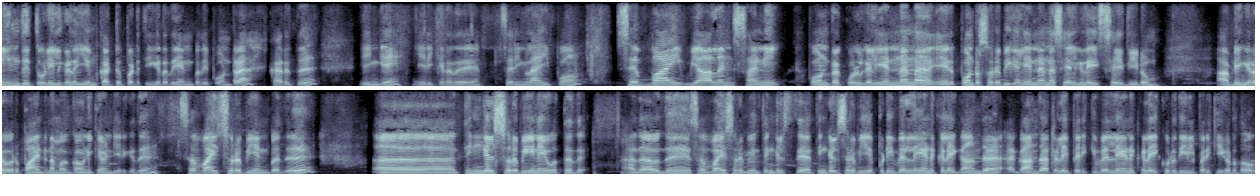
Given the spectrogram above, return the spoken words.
ஐந்து தொழில்களையும் கட்டுப்படுத்துகிறது என்பதை போன்ற கருத்து இங்கே இருக்கிறது. சரிங்களா? இப்போ செவ்வாய் வியாழன் சனி போன்ற கோள்கள் என்னென்ன எ- போன்ற சுரபிகள் என்னென்ன செயல்களை செய்திடும் அப்படிங்கிற ஒரு பாயிண்ட் நம்ம கவனிக்க வேண்டியிருக்குது. செவ்வாய் சுரபி என்பது திங்கள் சுரபியினை ஒத்தது. அதாவது செவ்வாய் சுரபியும் திங்கள் திங்கள் சுரபி எப்படி வெள்ளை அணுக்களை காந்த காந்தாற்றலை பெருக்கி வெள்ளை அணுக்களை குருதியில் பெருக்குகிறதோ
